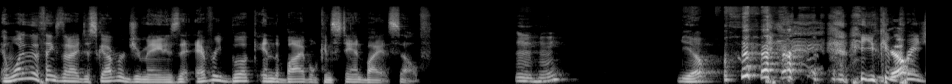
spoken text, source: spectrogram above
And one of the things that I discovered, Jermaine, is that every book in the Bible can stand by itself. Mm-hmm. Yep. you can yep. preach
